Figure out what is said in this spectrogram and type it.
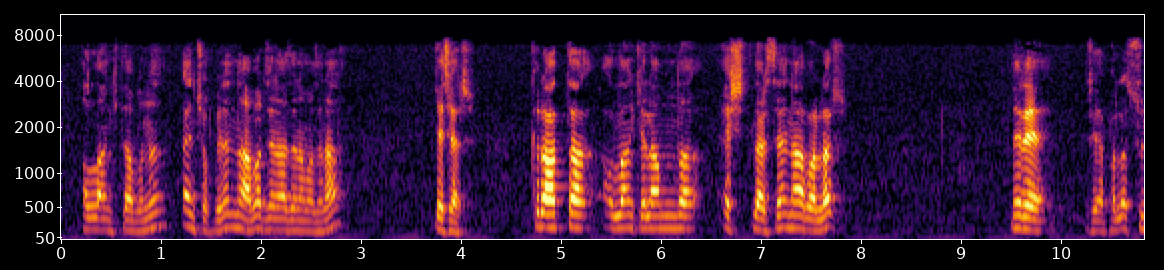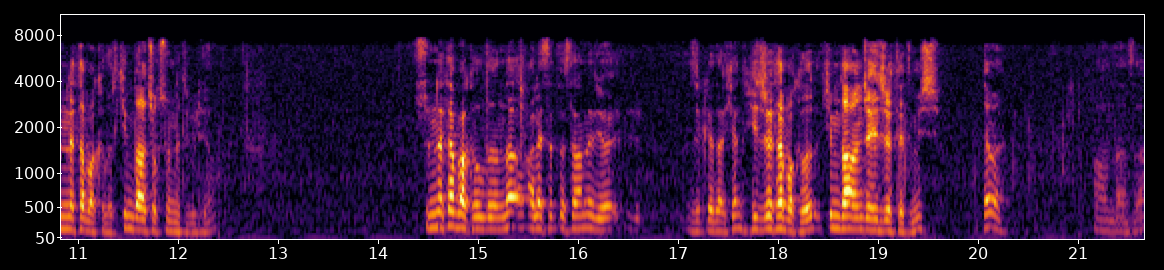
Allah'ın kitabını en çok bilen ne yapar? Cenaze namazına geçer. Kıraatta Allah'ın kelamında eşitlerse ne yaparlar? Nereye şey yaparlar? Sünnete bakılır. Kim daha çok sünneti biliyor? Sünnete bakıldığında Aleyhisselatü Vesselam ne diyor zikrederken? Hicrete bakılır. Kim daha önce hicret etmiş? Değil mi? Ondan sonra.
